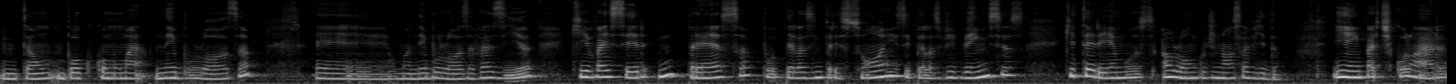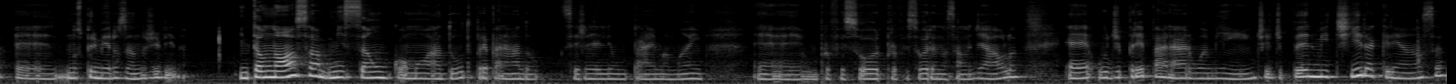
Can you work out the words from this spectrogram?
Então, um pouco como uma nebulosa, é, uma nebulosa vazia que vai ser impressa por, pelas impressões e pelas vivências que teremos ao longo de nossa vida, e em particular é, nos primeiros anos de vida. Então, nossa missão como adulto preparado, seja ele um pai, uma mãe, é, um professor, professora na sala de aula, é o de preparar o ambiente, de permitir a criança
